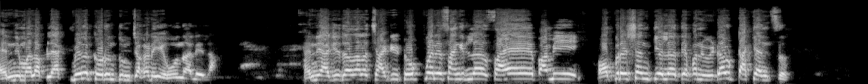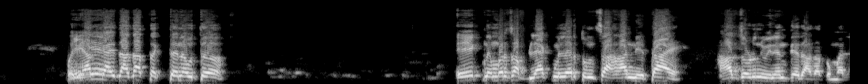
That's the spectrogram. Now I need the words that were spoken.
यांनी मला ब्लॅकमेल करून तुमच्याकडे येऊन आलेला. यांनी अजितदादाला छाटी ठोकपणे सांगितलं साहेब आम्ही ऑपरेशन केलं ते पण विदाऊट टाक्यांचं. पण यात काय दादा तख्त नव्हतं. एक नंबरचा ब्लॅकमेलर तुमचा हा नेता आहे. हात जोडून विनंती आहे दादा तुम्हाला.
